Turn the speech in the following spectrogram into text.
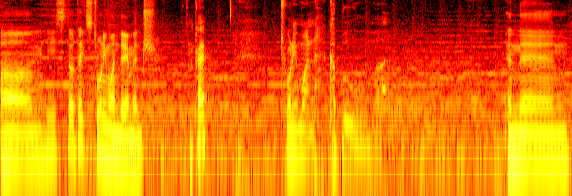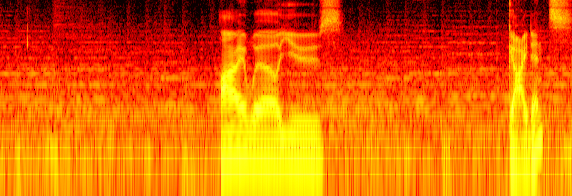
Um, he still takes twenty-one damage. Okay. 21. Kaboom. And then I will use guidance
